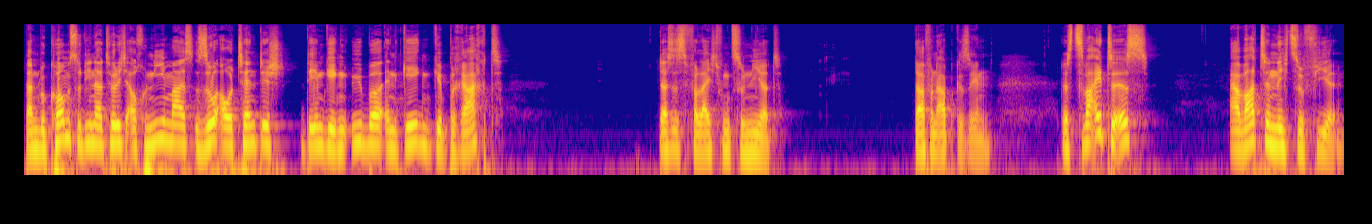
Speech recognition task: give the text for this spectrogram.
dann bekommst du die natürlich auch niemals so authentisch dem Gegenüber entgegengebracht, dass es vielleicht funktioniert. Davon abgesehen. Das zweite ist, erwarte nicht zu viel.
